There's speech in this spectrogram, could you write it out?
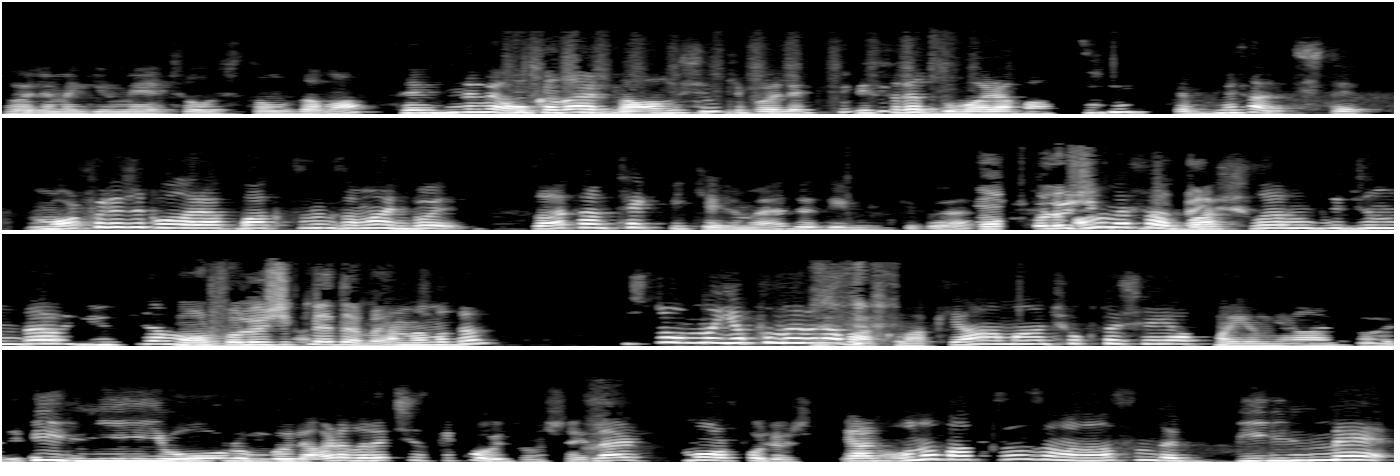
söyleme girmeye çalıştığım zaman seni dinlemeye o kadar dalmışım ki böyle bir süre duvara baktım. mesela işte morfolojik olarak baktığın zaman hani böyle zaten tek bir kelime dediğimiz gibi. Morfolojik Ama mesela başlangıcında yüklem Morfolojik olması. ne demek? Anlamadım. İşte onunla yapılarına bakmak ya aman çok da şey yapmayın yani böyle bilmiyorum böyle aralara çizgi koyduğun şeyler morfoloji. Yani ona baktığın zaman aslında bilme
